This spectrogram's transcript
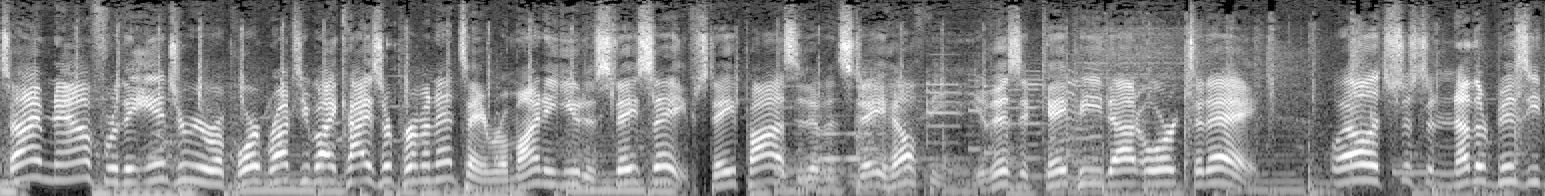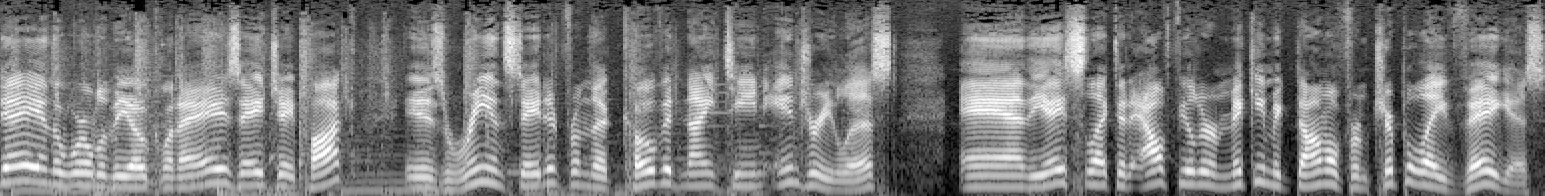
Time now for the injury report brought to you by Kaiser Permanente, reminding you to stay safe, stay positive, and stay healthy. You visit kp.org today. Well, it's just another busy day in the world of the Oakland A's. AJ Puk is reinstated from the COVID 19 injury list, and the A's selected outfielder Mickey McDonald from AAA Vegas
